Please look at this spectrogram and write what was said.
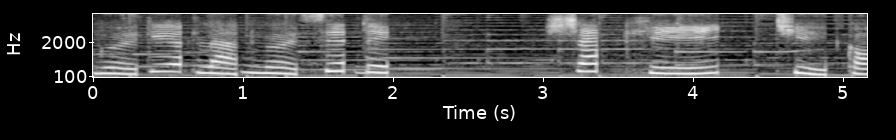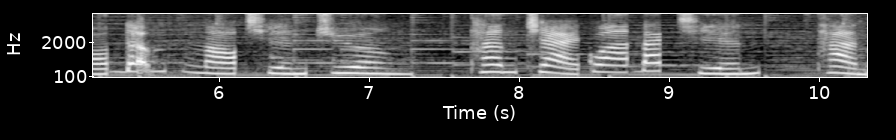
người kia là người xiết địch. Sát khí chỉ có đẫm máu chiến trường, thân trải qua bách chiến, thản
